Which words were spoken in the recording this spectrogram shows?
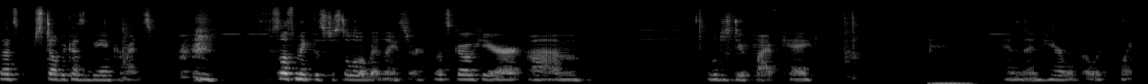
That's still because of the increments. so let's make this just a little bit nicer. Let's go here. Um, we'll just do 5k. And then here we'll go with 0.5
